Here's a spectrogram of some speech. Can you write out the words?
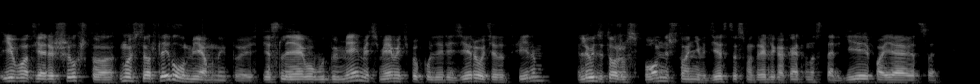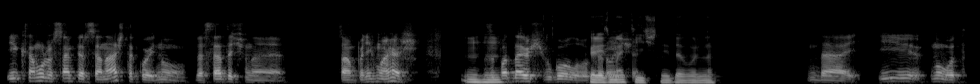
И вот я решил, что, ну, Стюарт Литл мемный, то есть если я его буду мемить, мемить, популяризировать этот фильм, люди тоже вспомнят, что они в детстве смотрели, какая-то ностальгия появится. И к тому же сам персонаж такой, ну, достаточно, сам понимаешь, угу. западающий в голову. Харизматичный короче. довольно. Да, и, ну, вот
